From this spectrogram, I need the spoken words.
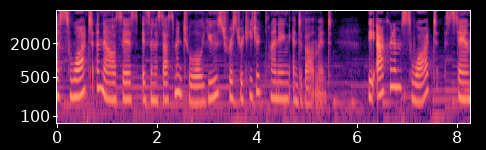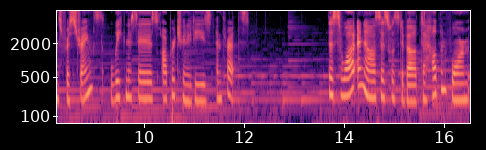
A SWOT analysis is an assessment tool used for strategic planning and development. The acronym SWOT stands for Strengths, Weaknesses, Opportunities, and Threats. The SWOT analysis was developed to help inform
